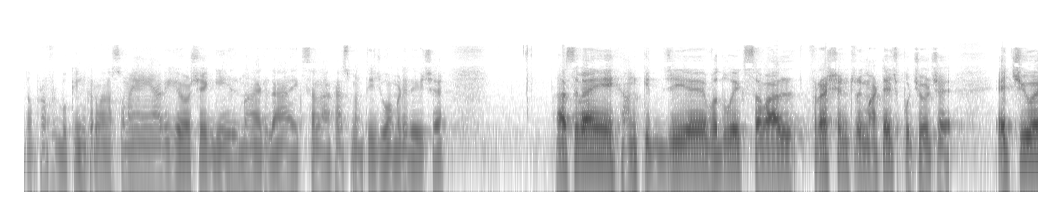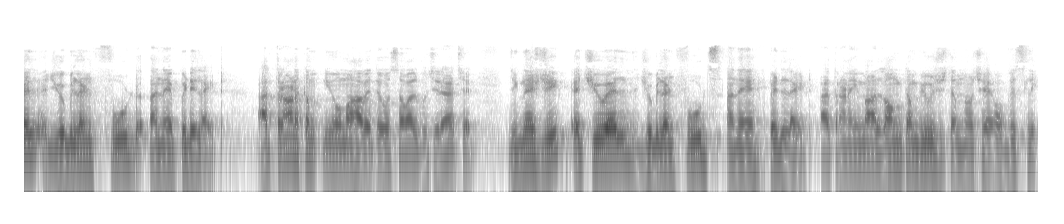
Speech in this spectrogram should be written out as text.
તો પ્રોફિટ બુકિંગ કરવાનો સમય અહીં આવી ગયો છે. ગેલમાં એટલે એક સલાહ ખાસ બનતી જોવા મળી રહી છે. આ સિવાય અંકિતજીએ વધુ એક સવાલ ફ્રેશ એન્ટ્રી માટે જ પૂછ્યો છે. એચયુએલ જ્યુબિલન્ટ ફૂડ અને પીડીલાઇટ આ ત્રણ કંપનીઓમાં હવે તેઓ સવાલ પૂછી રહ્યા છે. જિજ્ઞેશજી એચયુએલ જ્યુબિલન્ટ ફૂડ્સ અને પીડીલાઇટ આ ત્રણેયમાં લોંગ ટર્મ વ્યૂ જ તેમનો છે ઓબ્વિયસલી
